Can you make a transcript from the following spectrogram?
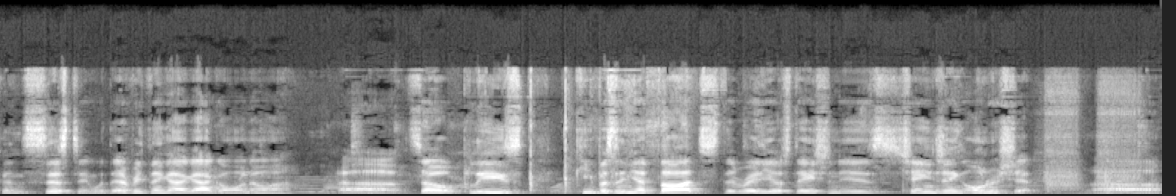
consistent with everything I got going on. Uh, so please keep us in your thoughts. The radio station is changing ownership uh,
